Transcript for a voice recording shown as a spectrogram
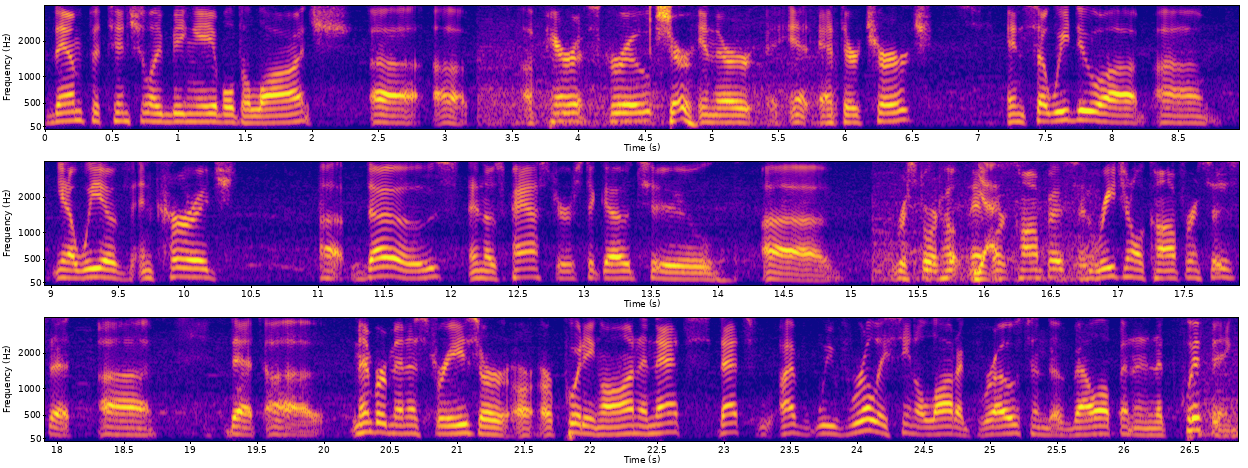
them potentially being able to launch uh, a, a parents group Sure. in their at, at their church, and so we do a um, you know we have encouraged uh, those and those pastors to go to uh, Restored Hope Network Yes. Compass and regional conferences that uh, that uh, member ministries are, are, are putting on, and that's that's I've, we've really seen a lot of growth and development and equipping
